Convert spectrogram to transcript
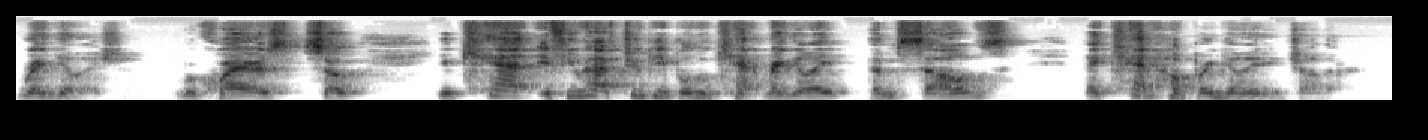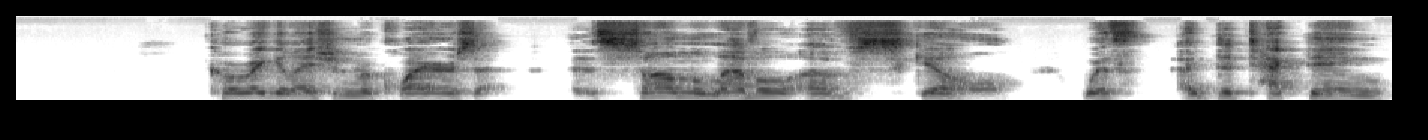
regulation. Requires so you can't if you have two people who can't regulate themselves, they can't help regulate each other. Co-regulation requires some level of skill with uh, detecting.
